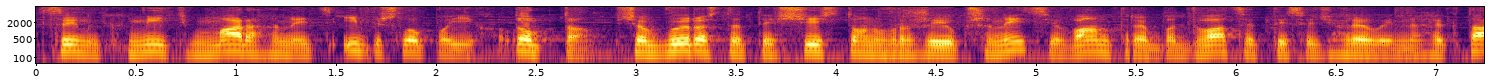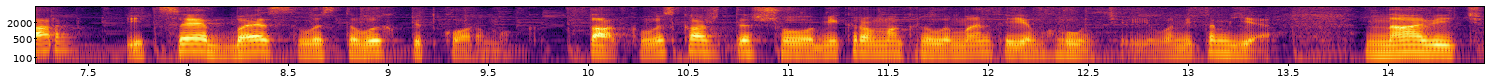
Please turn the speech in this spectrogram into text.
цинк, мідь, марганець і пішло-поїхало. Тобто, щоб виростити 6 тонн врожаю пшениці, вам треба 20 тисяч гривень на гектар, і це без листових підкормок. Так, ви скажете, що мікро-макроелементи є в ґрунті, і вони там є. Навіть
